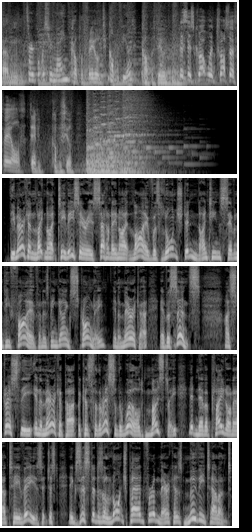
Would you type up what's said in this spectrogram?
Um, Sorry, what was your name? Copperfield. Copperfield. Copperfield. This is Crotwood Trosserfield. David Copperfield. The American late night TV series Saturday Night Live was launched in 1975 and has been going strongly in America ever since. I stress the in America part because for the rest of the world, mostly, it never played on our TVs. It just existed as a launch pad for America's movie talent.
